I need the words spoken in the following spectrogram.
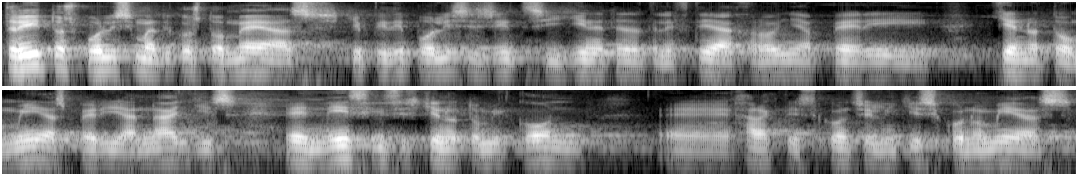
Τρίτος πολύ σημαντικός τομέας, και επειδή πολλή συζήτηση γίνεται τα τελευταία χρόνια περί καινοτομίας, περί ανάγκης ενίσχυσης καινοτομικών ε, χαρακτηριστικών της ελληνικής οικονομίας,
